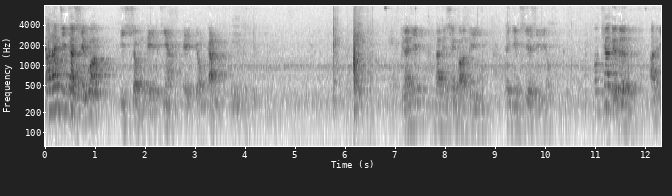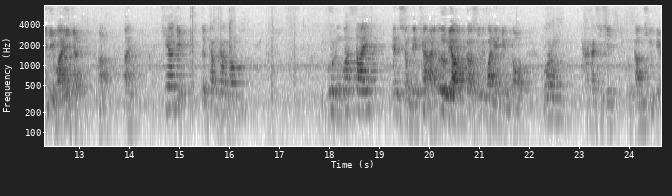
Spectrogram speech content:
啊，咱真正生活伫上帝听的中间。今仔日咱的生活对在吟诗的时候，我听着着啊，一直怀疑着，啊，啊，听着就感觉讲，无论我知迄上帝听来奥妙到什么款的程度，我拢确确实实有感受到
